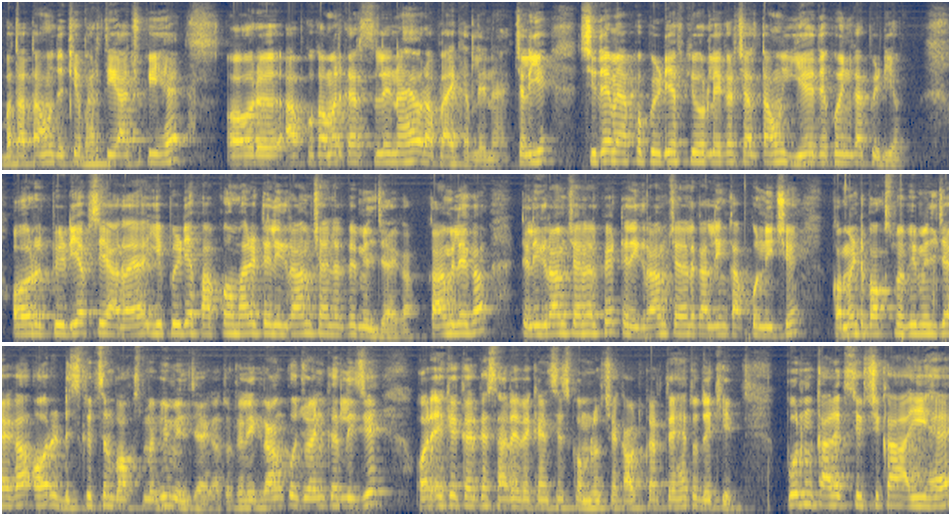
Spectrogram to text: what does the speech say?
बताता हूँ। देखिए, भर्ती आ चुकी है और आपको कमर कर लेना है और अप्लाई कर लेना है। चलिए, सीधे मैं आपको पीडीएफ की ओर लेकर चलता हूँ। ये देखो इनका पीडीएफ और पीडीएफ से याद आया, ये पीडीएफ आपको हमारे टेलीग्राम चैनल पर मिल जाएगा। कहाँ मिलेगा? टेलीग्राम चैनल पर टेलीग्राम चैनल का लिंक आपको नीचे कमेंट बॉक्स में भी मिल जाएगा और डिस्क्रिप्शन बॉक्स में भी मिल जाएगा। तो टेलीग्राम को ज्वाइन कर लीजिए और एक एक करके सारे वैकेंसीज को हम लोग चेकआउट करते हैं। तो देखिए, पूर्णकालिक शिक्षिका आई है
